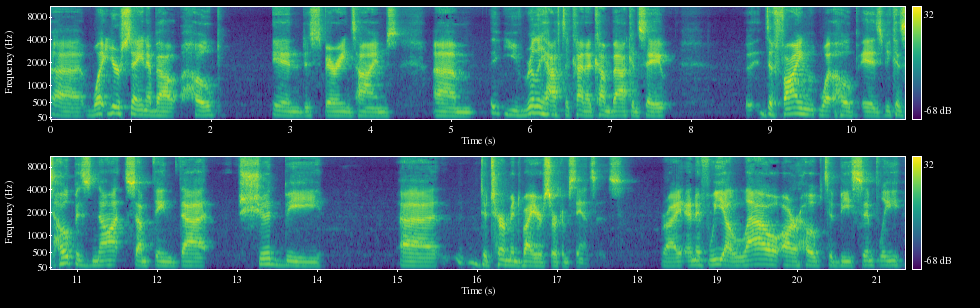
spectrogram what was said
uh, what you're saying about hope in despairing times, um, you really have to kind of come back and say, define what hope is, because hope is not something that should be uh, determined by your circumstances, right? And if we allow our hope to be simply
